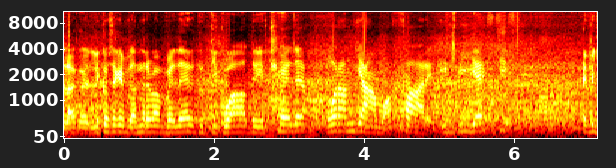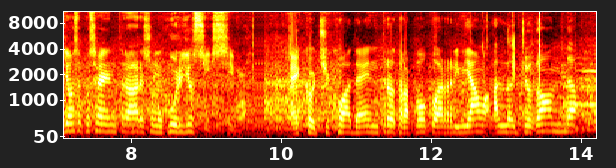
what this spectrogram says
la, le cose che andremo a vedere tutti i quadri eccetera. Ora andiamo a fare i biglietti e vediamo se possiamo entrare sono curiosissimo. Eccoci qua dentro tra poco arriviamo alla Gioconda.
